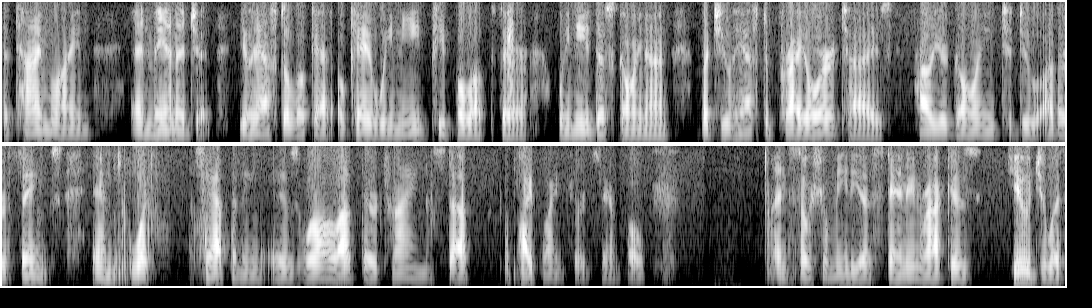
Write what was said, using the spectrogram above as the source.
the timeline and manage it. You have to look at okay, we need people up there, we need this going on, but you have to prioritize how you're going to do other things. And what's happening is we're all out there trying to stop a pipeline, for example. And social media, Standing Rock is huge with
